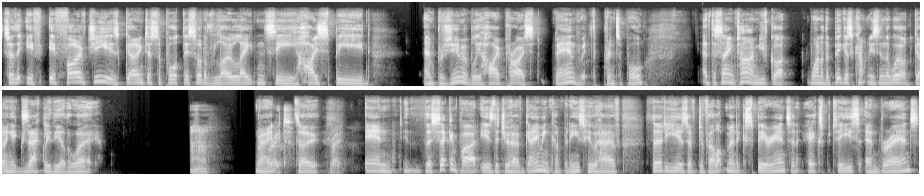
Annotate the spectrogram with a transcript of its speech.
so if if five G is going to support this sort of low latency, high speed, and presumably high priced bandwidth principle, at the same time you've got one of the biggest companies in the world going exactly the other way. Mm-hmm. Right. Right. So Right. and the second part is that you have gaming companies who have 30 years of development experience and expertise and brands.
